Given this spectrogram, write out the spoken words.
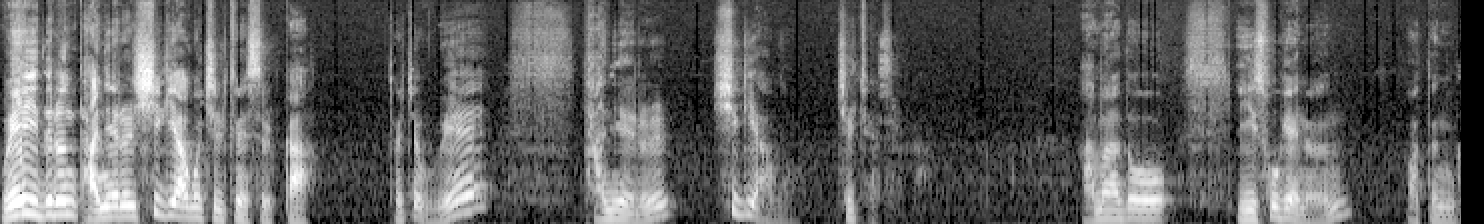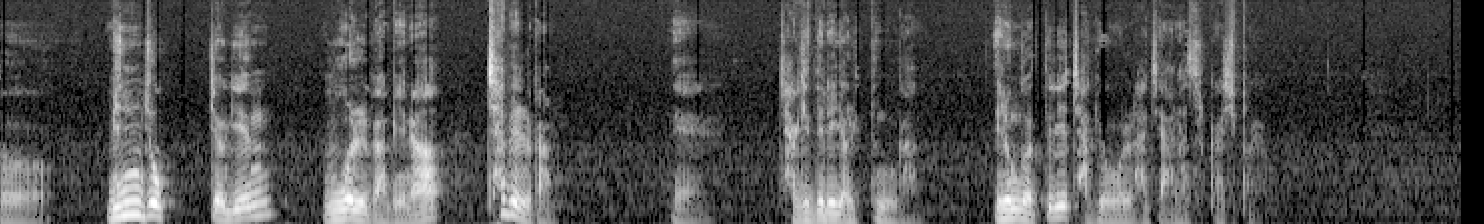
왜 이들은 다니엘을 시기하고 질투했을까? 도대체 왜 다니엘을 시기하고 질투했을까? 아마도 이 속에는 어떤 그 민족적인 우월감이나 차별감, 네, 자기들의 열등감, 이런 것들이 작용을 하지 않았을까 싶어요.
